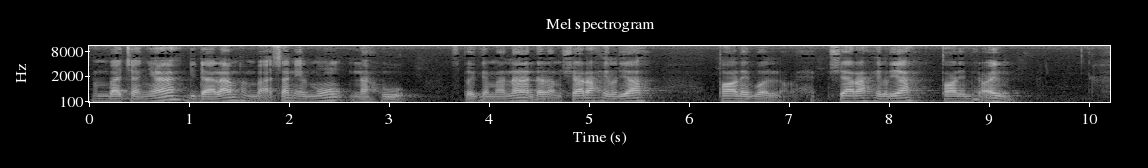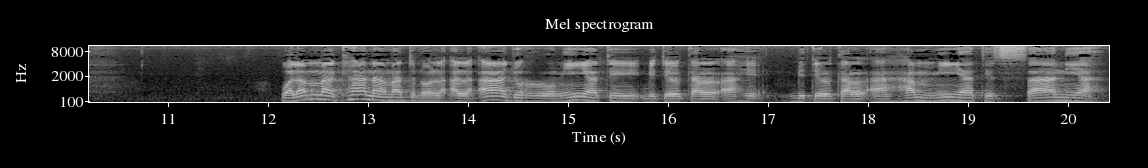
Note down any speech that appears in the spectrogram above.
membacanya di dalam pembahasan ilmu nahwu. Sebagaimana dalam syarah hilyah talibul syarah hilyah talibul ilm. Walamma kana matnul al-ajurrumiyati bitilkal ahi bitilkal ahammiyati saniyah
